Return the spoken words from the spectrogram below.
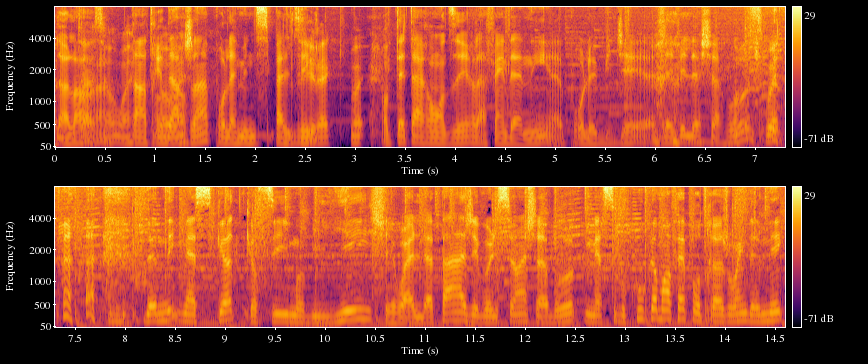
limitation, ouais. d'entrée Ouais, ouais. d'argent pour la municipalité. Direct. On va peut-être arrondir la fin d'année pour le budget de la ville de Sherbrooke. Dominique Mascotte, courtier immobilier chez Royal Lepage, Évolution à Sherbrooke. Merci beaucoup. Comment on fait pour te rejoindre, Dominique?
